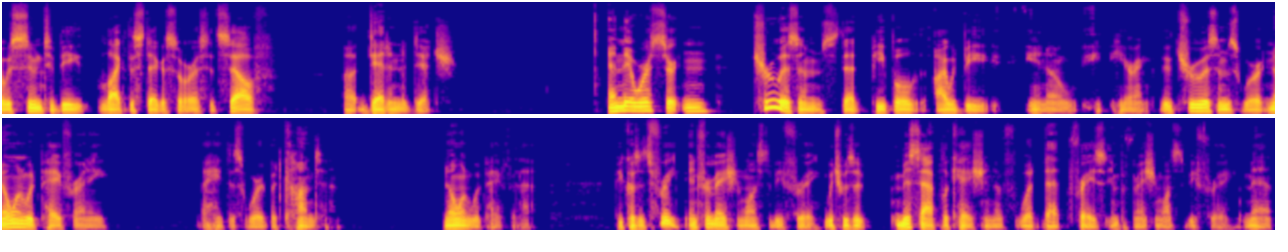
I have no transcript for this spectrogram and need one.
was soon to be like the Stegosaurus itself, uh, dead in a ditch. And there were certain truisms that people I would be, you know, hearing. The truisms were no one would pay for any, I hate this word, but content. No one would pay for that because it's free. Information wants to be free, which was a misapplication of what that phrase, information wants to be free, meant.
